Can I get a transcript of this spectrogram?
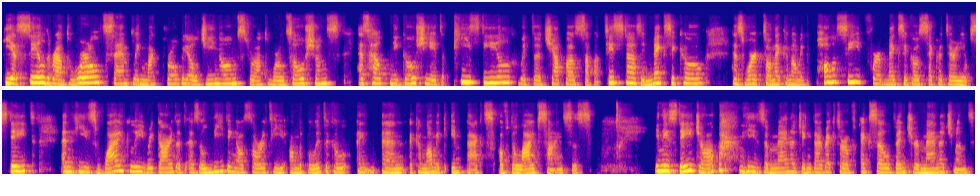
He has sailed around the world, sampling microbial genomes throughout the world's oceans, has helped negotiate a peace deal with the Chiapas Zapatistas in Mexico, has worked on economic policy for Mexico's Secretary of State, and he is widely regarded as a leading authority on the political and, and economic impacts of the life sciences. In his day job, he is a managing director of Excel Venture Management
